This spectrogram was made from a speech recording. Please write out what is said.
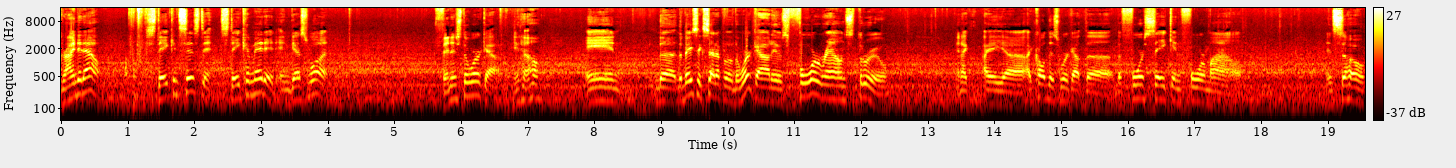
grind it out. Stay consistent, stay committed, and guess what? Finish the workout, you know? And the the basic setup of the workout is four rounds through. And I I, uh, I called this workout the the Forsaken 4 mile. And so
